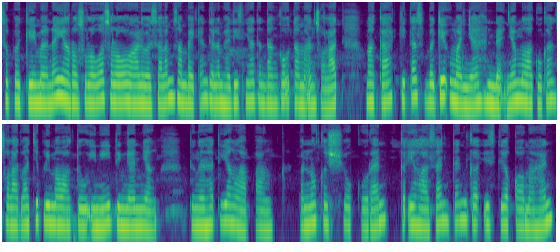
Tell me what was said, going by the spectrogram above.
Sebagaimana yang Rasulullah SAW sampaikan dalam hadisnya tentang keutamaan sholat, maka kita sebagai umatnya hendaknya melakukan sholat wajib lima waktu ini dengan yang dengan hati yang lapang, penuh kesyukuran, keikhlasan, dan keistiqomahan,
